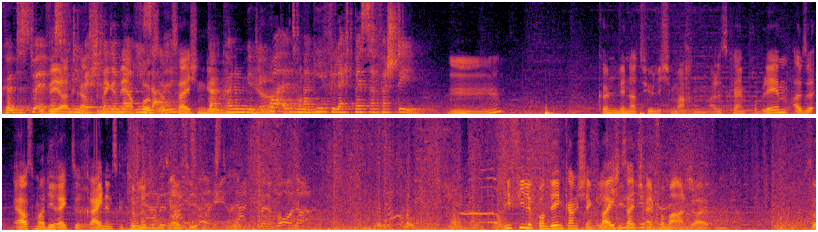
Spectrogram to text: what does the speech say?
Könntest du etwas für die Wächter der Magie sammeln? Dann können wir die ja, uralte Magie vielleicht besser verstehen. Mhm. Können wir natürlich machen. Alles kein Problem. Also erstmal direkt rein ins Getümmel, so wie es aussieht. Wie viele von denen kann ich denn gleichzeitig einfach mal angreifen? So,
